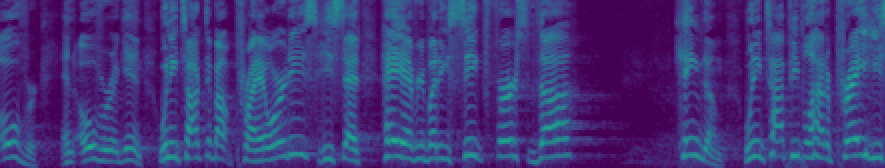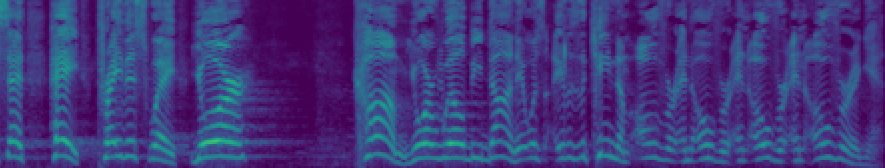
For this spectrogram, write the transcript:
over and over again. When he talked about priorities, he said, hey, everybody, seek first the kingdom. When he taught people how to pray, he said, Hey, pray this way. Your come, your will be done. It was, it was the kingdom over and over and over and over again.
